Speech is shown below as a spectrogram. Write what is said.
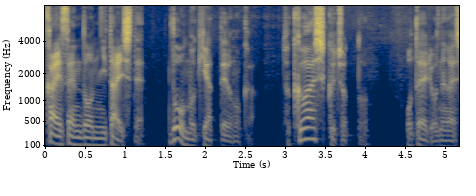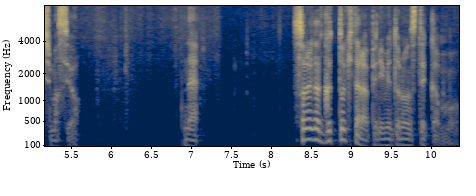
海鮮丼に対して。どう向き合ってるのか。詳しくちょっとお便りお願いしますよ。ね。それがグッときたらペリメトロンステッカーも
